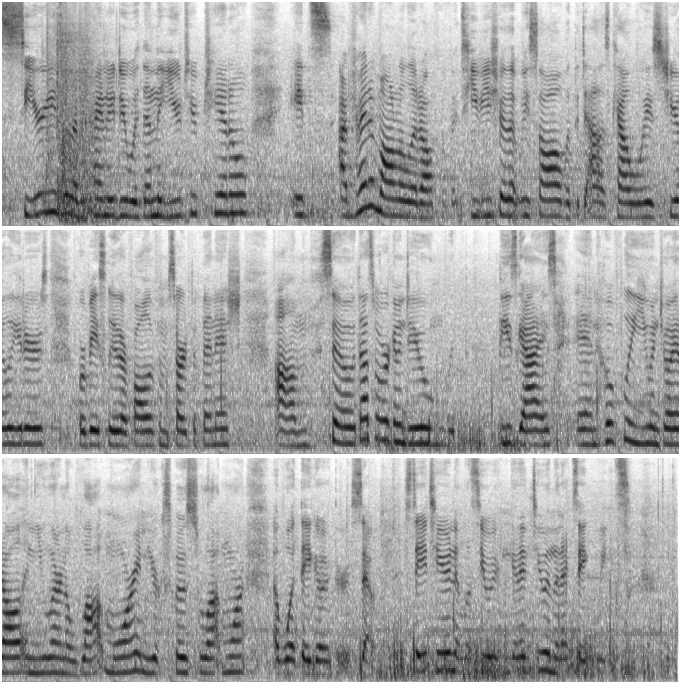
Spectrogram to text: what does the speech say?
series that I'm trying to do within the YouTube channel. It's I'm trying to model it off of a TV show that we saw with the Dallas Cowboys cheerleaders, where basically they're followed from start to finish. Um, so that's what we're gonna do with these guys, and hopefully you enjoy it all and you learn a lot more and you're exposed to a lot more of what they go through. So stay tuned and let's see what we can get into in the next eight weeks.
